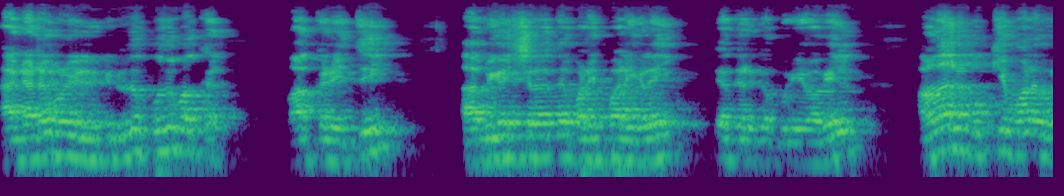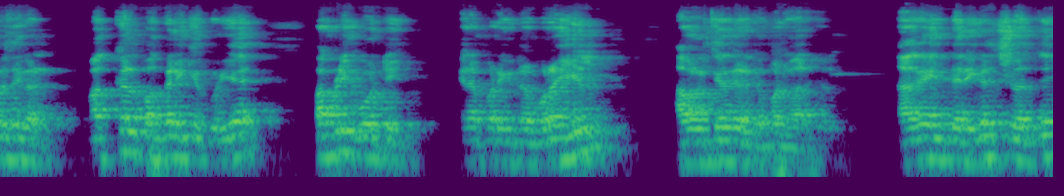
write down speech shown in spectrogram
நடைமுறையில் இருக்கின்றது பொதுமக்கள் வாக்களித்து அஹ், மிகச்சிறந்த படைப்பாளிகளை தேர்ந்தெடுக்கக்கூடிய வகையில் ஆறு முக்கியமான விருதுகள் மக்கள் பங்களிக்கக்கூடிய பப்ளிக் ஓட்டிங் எனப்படுகின்ற முறையில் அவர்கள் தேர்ந்தெடுக்கப்படுவார்கள். ஆக இந்த நிகழ்ச்சி வந்து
